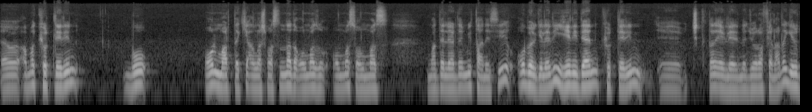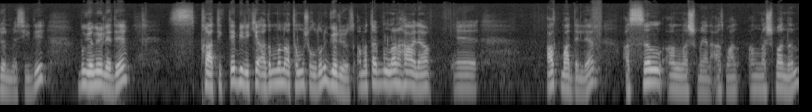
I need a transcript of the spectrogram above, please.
E, ama Kürtlerin bu 10 Mart'taki anlaşmasında da olmaz olmaz olmaz maddelerden bir tanesi o bölgelerin yeniden Kürtlerin e, çıktıkları evlerine, coğrafyalarına geri dönmesiydi. Bu yönüyle de pratikte bir iki adımın atılmış olduğunu görüyoruz. Ama tabii bunlar hala e, alt maddeler. Asıl anlaşma yani anlaşmanın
